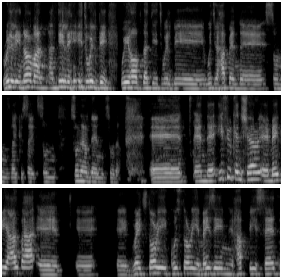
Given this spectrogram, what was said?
really normal until it will be. We hope that it will be, will happen uh, soon, like you said, soon sooner than sooner. Uh, and uh, if you can share, uh, maybe Alba, a great story, cool story, amazing, happy, sad,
